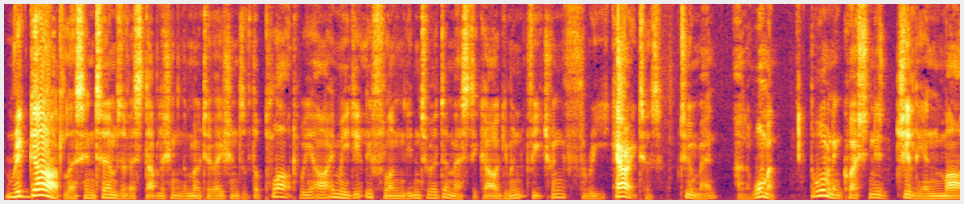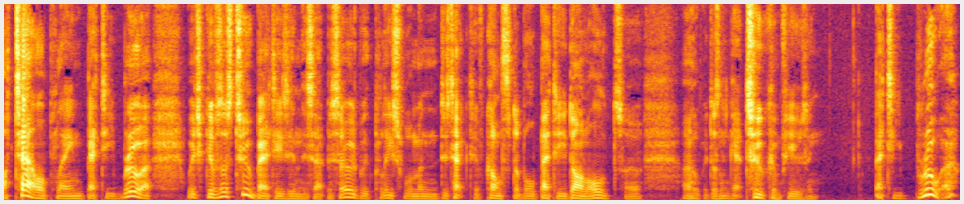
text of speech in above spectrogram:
Regardless, in terms of establishing the motivations of the plot, we are immediately flung into a domestic argument featuring three characters two men and a woman. The woman in question is Gillian Martell, playing Betty Brewer, which gives us two Bettys in this episode, with policewoman detective constable Betty Donald, so I hope it doesn't get too confusing. Betty Brewer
